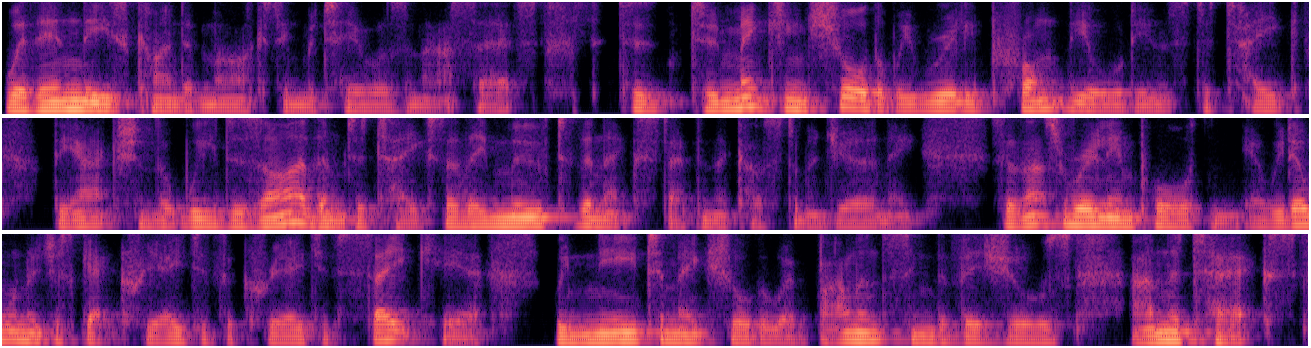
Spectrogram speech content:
within these kind of marketing materials and assets to, to making sure that we really prompt the audience to take the action that we desire them to take so they move move to the next step in the customer journey. So that's really important. You know, we don't want to just get creative for creative sake here. We need to make sure that we're balancing the visuals and the text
